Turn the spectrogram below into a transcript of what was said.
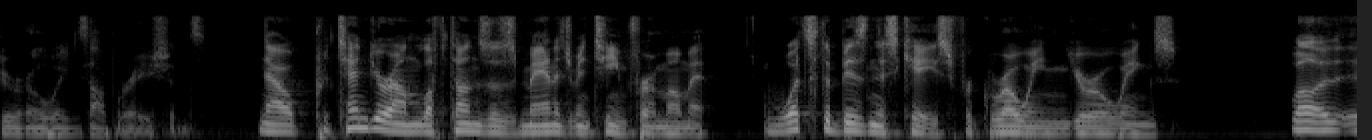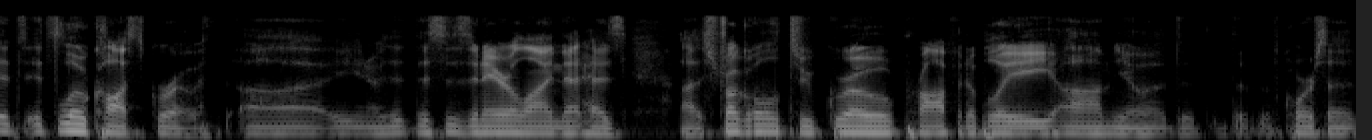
Eurowings operations. Now, pretend you're on Lufthansa's management team for a moment. What's the business case for growing Eurowings? Well, it's it's low cost growth. Uh, you know, th- this is an airline that has uh, struggled to grow profitably. Um, you know, the, the, of course, a,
